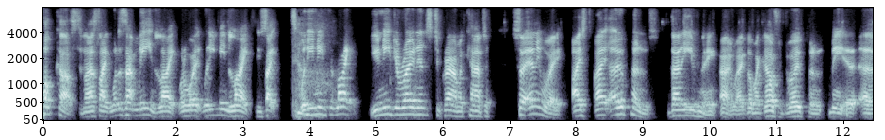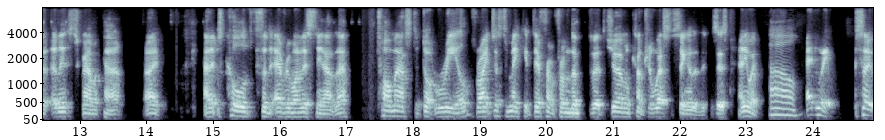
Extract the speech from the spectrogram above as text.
podcast. And I was like, what does that mean? Like, what do I, what do you mean like? He's like, what do you need to like? You need your own Instagram account. So anyway, I I opened that evening. Oh, I got my girlfriend to open me a, a, an Instagram account, right? And it was called for everyone listening out there, tomaster.real, right? Just to make it different from the, the German country western singer that exists. Anyway, Oh, anyway, so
